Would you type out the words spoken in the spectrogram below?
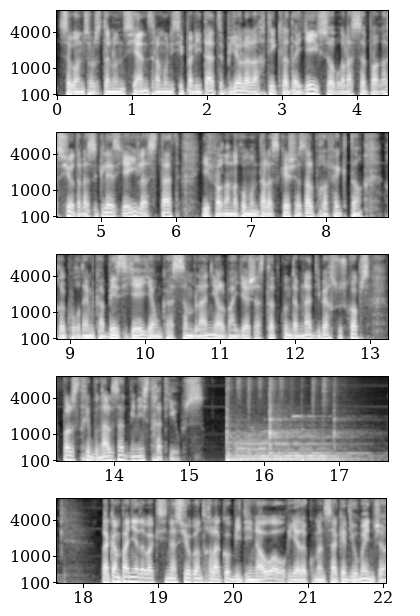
Segons els denunciants, la municipalitat viola l'article de llei sobre la separació de l'Església i l'Estat i faran remuntar remuntar les queixes del prefecte. Recordem que a Béziers hi ha un cas semblant i el ja ha estat condemnat diversos cops pels tribunals administratius. La campanya de vaccinació contra la Covid-19 hauria de començar aquest diumenge.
